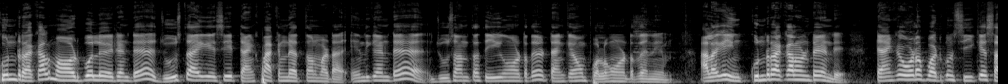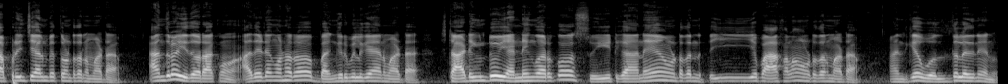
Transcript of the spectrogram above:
కొన్ని రకాల మామిడి పళ్ళు ఏంటంటే జ్యూస్ తాగేసి టెంక పక్కన వేస్తాం అనమాట ఎందుకంటే జ్యూస్ అంతా తీయగా ఉంటుంది టెంక ఏమో పుల్లగా ఉంటుంది అని అలాగే ఇంకొన్ని రకాలు ఉంటాయండి. టెంక కూడా పట్టుకొని సీకే సపరించేయాలనిపిస్తూ ఉంటుంది అనమాట అందులో ఇదో రకం. అదేటనుకున్నారో బంగిరి బిల్లిగాయ అనమాట స్టార్టింగ్ టు ఎండింగ్ వరకు స్వీట్గానే ఉంటుందండి. తీయ పాకలా ఉంటుంది అనమాట అందుకే వదులుతలేదు నేను.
